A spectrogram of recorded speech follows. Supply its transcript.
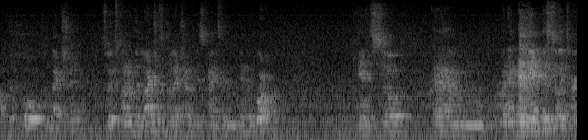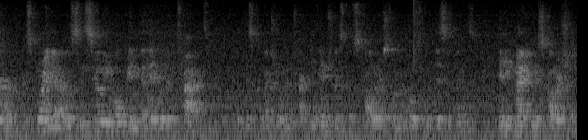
of the whole collection. So it's one of the largest collections of this kind in, in the world. And so um, when I began this solitary work of exploring it, I was sincerely hoping that they would attract that this collection would attract the interest of scholars from a host of disciplines and ignite new scholarship.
